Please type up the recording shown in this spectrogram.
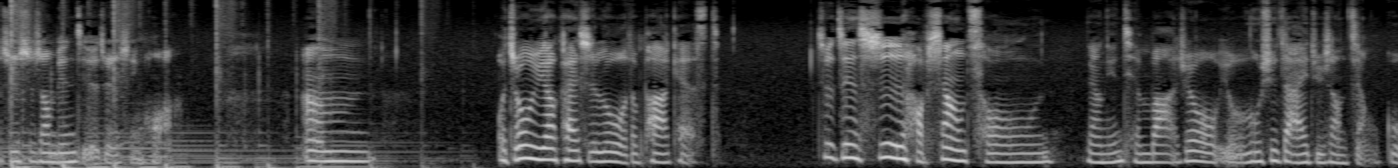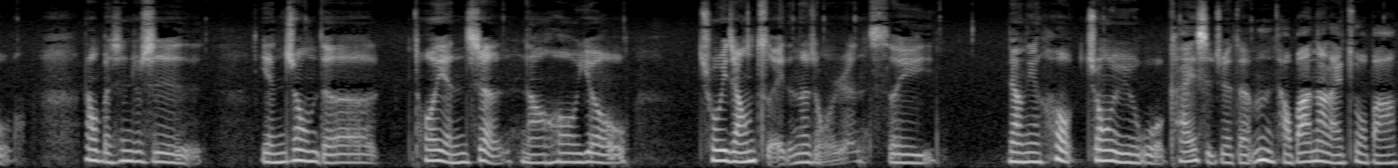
是时尚编辑的真心话。嗯，我终于要开始录我的 podcast。这件事好像从两年前吧就有陆续在 IG 上讲过。那我本身就是严重的拖延症，然后又出一张嘴的那种人，所以两年后终于我开始觉得，嗯，好吧，那来做吧。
